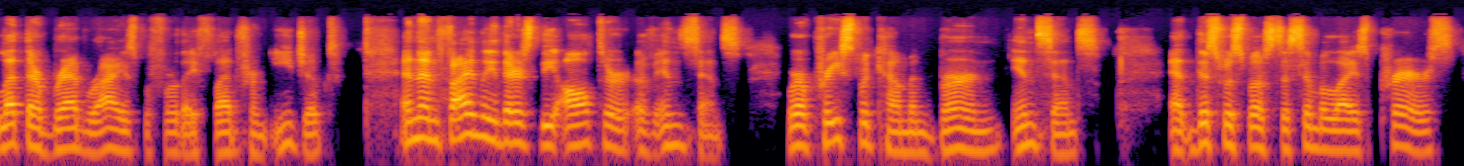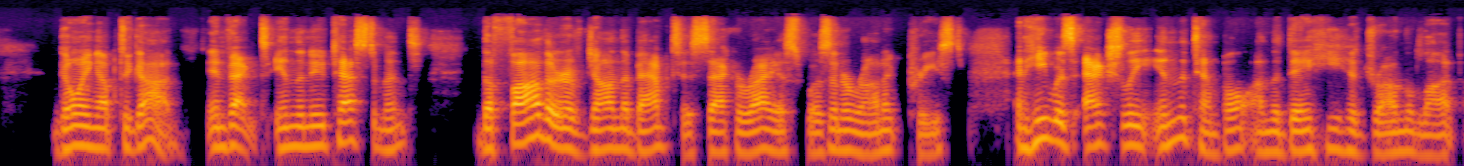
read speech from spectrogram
let their bread rise before they fled from Egypt. And then finally, there's the altar of incense, where a priest would come and burn incense. And this was supposed to symbolize prayers going up to God. In fact, in the New Testament, the father of John the Baptist, Zacharias, was an Aaronic priest, and he was actually in the temple on the day he had drawn the lot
